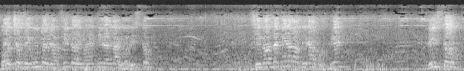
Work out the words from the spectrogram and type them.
8 segundos, Johncito, y no se tira el lago, ¿listo? Si no se tira, lo tiramos, ¿bien? ¿Listo?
